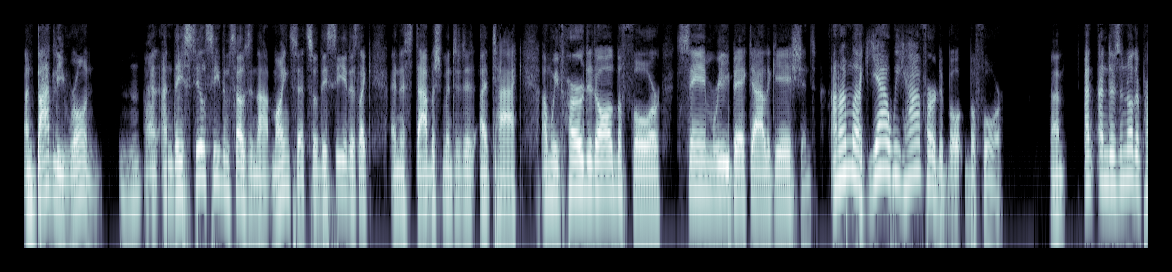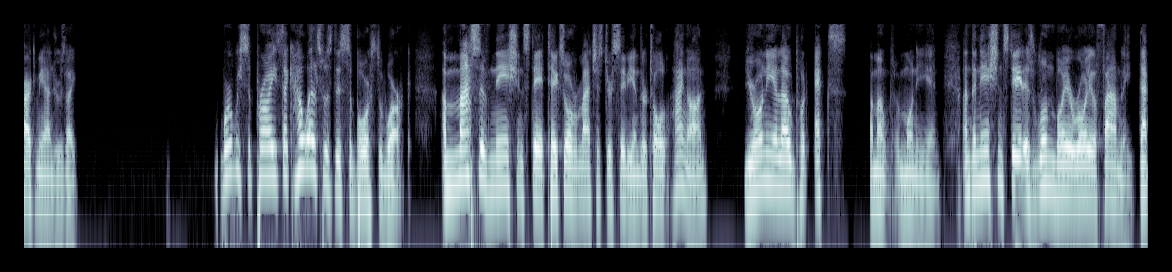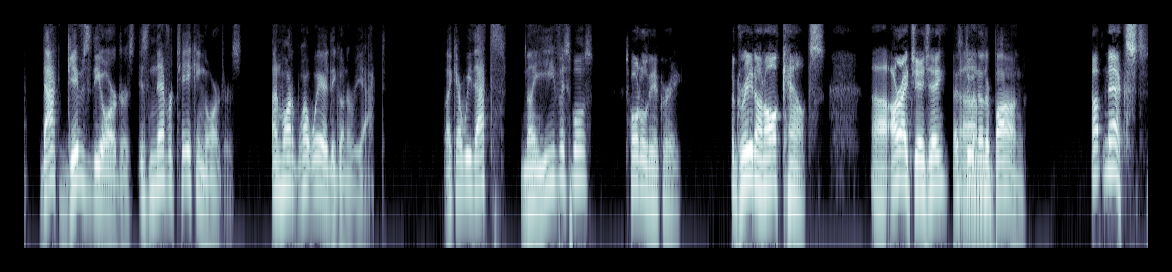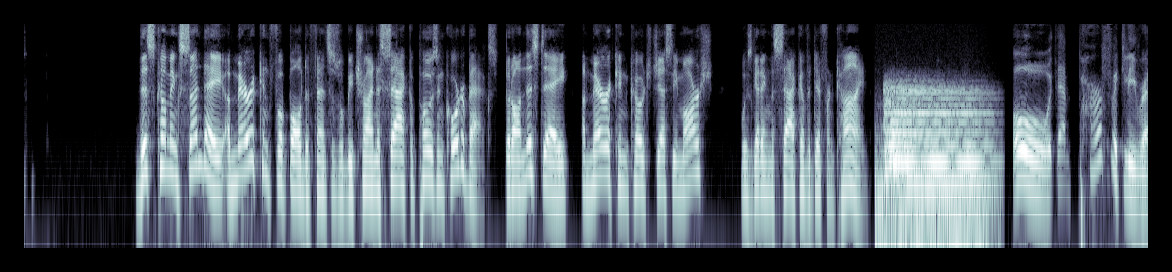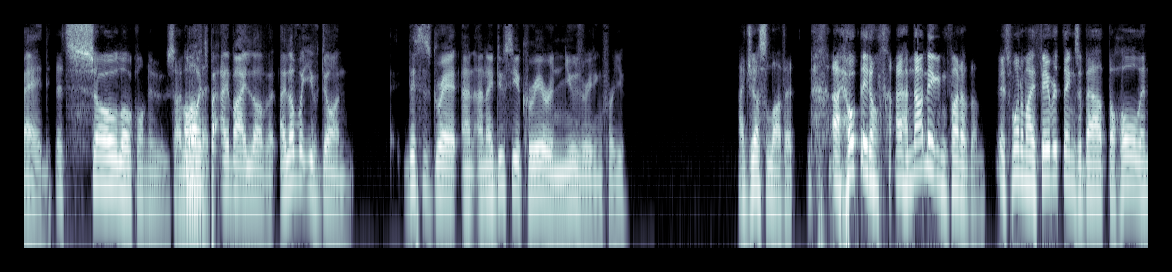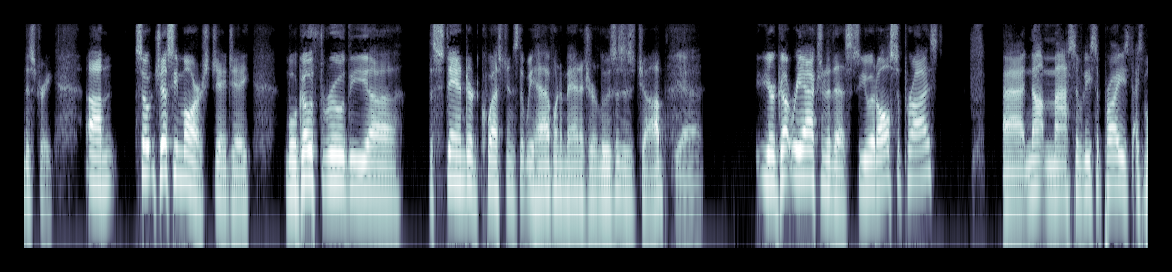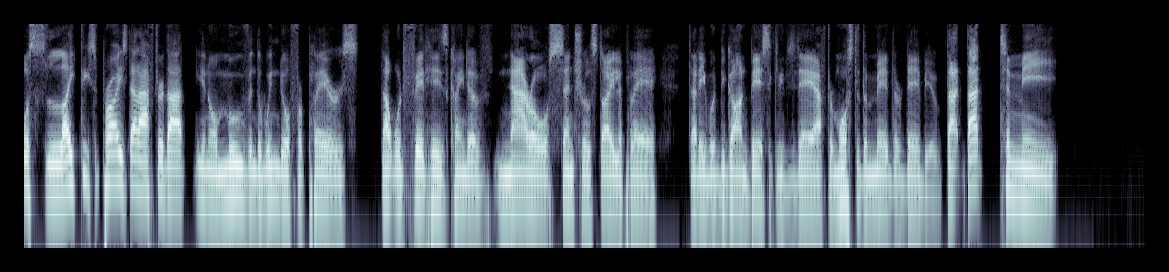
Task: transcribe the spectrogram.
and badly run. Mm-hmm. And, and they still see themselves in that mindset. So they see it as like an establishment attack. And we've heard it all before, same rebaked allegations. And I'm like, yeah, we have heard it before. Um, and, and there's another part of me, Andrew, is like, were we surprised? Like, how else was this supposed to work? A massive nation state takes over Manchester City and they're told, hang on, you're only allowed to put X amount of money in. And the nation state is run by a royal family that that gives the orders, is never taking orders. And what what way are they going to react? Like, are we that naive? I suppose. Totally agree. Agreed on all counts. Uh, all right, JJ. Let's do um, another bong. Up next, this coming Sunday, American football defenses will be trying to sack opposing quarterbacks. But on this day, American coach Jesse Marsch was getting the sack of a different kind. Oh, that perfectly read. It's so local news. I oh, love oh, it. I, I love it. I love what you've done. This is great, and and I do see a career in news reading for you. I just love it. I hope they don't. I'm not making fun of them. It's one of my favorite things about the whole industry. Um, so Jesse Marsch, JJ, we'll go through the uh, the standard questions that we have when a manager loses his job. Yeah. Your gut reaction to this? You at all surprised? Uh, not massively surprised. I suppose slightly surprised that after that, you know, move in the window for players that would fit his kind of narrow central style of play, that he would be gone basically the day after most of them made their debut. That that to me,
